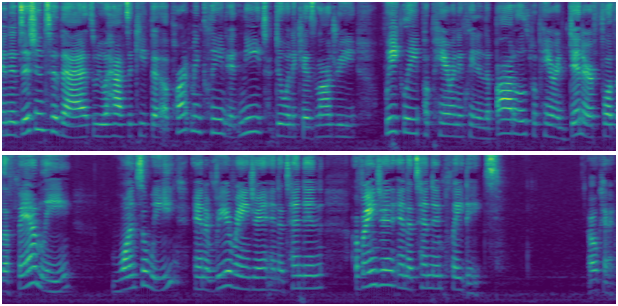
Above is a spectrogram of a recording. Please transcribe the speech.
In addition to that, we will have to keep the apartment clean and neat, doing the kids' laundry weekly, preparing and cleaning the bottles, preparing dinner for the family once a week, and rearranging and attending, arranging and attending play dates. Okay,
